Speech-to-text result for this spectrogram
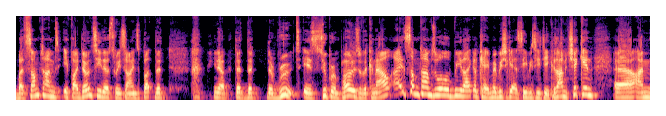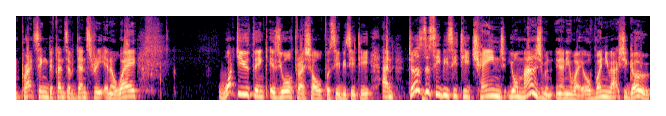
But sometimes if I don't see those three signs, but the, you know, the, the, the root is superimposed with the canal, I sometimes will be like, okay, maybe we should get a CBCT because I'm a chicken. Uh, I'm practicing defensive dentistry in a way. What do you think is your threshold for CBCT? And does the CBCT change your management in any way of when you actually go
